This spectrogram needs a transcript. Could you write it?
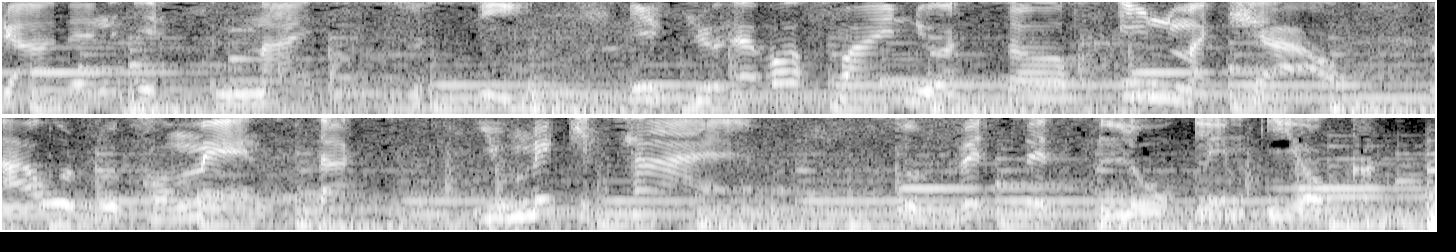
Garden is nice to see. If you ever find yourself in Macau, I would recommend that you make a time to visit Lou Lim Ieoc.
